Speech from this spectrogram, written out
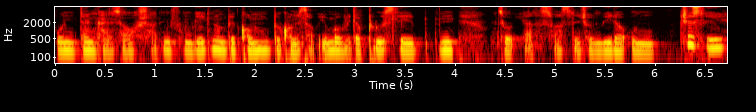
Und dann kannst du auch Schaden von Gegnern bekommen, bekommst auch immer wieder Plusleben. Und so, ja, das war's dann schon wieder und tschüssli.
